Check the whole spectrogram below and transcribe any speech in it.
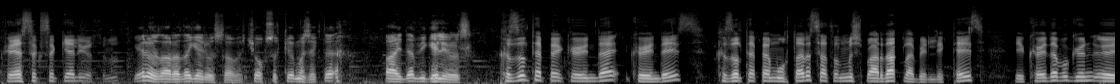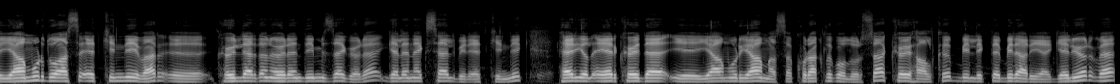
Köye sık sık geliyorsunuz. Geliyoruz, arada geliyoruz tabii. Çok sık gelmesek de ayda bir geliyoruz. Kızıltepe köyünde köyündeyiz. Kızıltepe muhtarı satılmış bardakla birlikteyiz. E, köyde bugün e, yağmur duası etkinliği var. E, köylülerden öğrendiğimize göre geleneksel bir etkinlik. Her yıl eğer köyde e, yağmur yağmasa, kuraklık olursa köy halkı birlikte bir araya geliyor ve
